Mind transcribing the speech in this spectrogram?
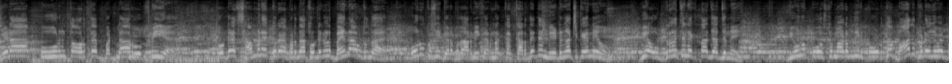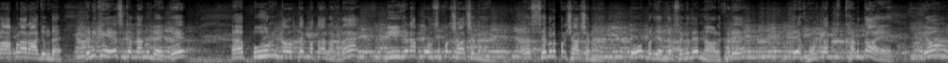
ਜਿਹੜਾ ਪੂਰਨ ਤੌਰ ਤੇ ਵੱਡਾ ਰੋਪੀ ਹੈ, ਤੁਹਾਡੇ ਸਾਹਮਣੇ ਤੁਰਿਆ ਫਿਰਦਾ, ਤੁਹਾਡੇ ਨਾਲ ਬਹਿੰਦਾ, ਉੱਠਦਾ ਹੈ, ਉਹਨੂੰ ਤੁਸੀਂ ਗ੍ਰਿਫਤਾਰ ਨਹੀਂ ਕਰਨਾ, ਕ- ਕਰਦੇ ਤੇ ਮੀਟਿੰਗਾਂ 'ਚ ਕਹਿੰਦੇ ਹੋ ਵੀ ਆਰਡਰਾਂ 'ਚ ਲਿਖਤਾ ਜੱਜ ਨੇ, ਵੀ ਉਹਨੂੰ ਪੋਸਟਮਾਰਟਮ ਦੀ ਰਿਪੋਰਟ ਤੋਂ ਬਾਅਦ ਫੜਿਆ ਜਾਵੇ ਬਾਪਲਾ ਰਾਜ ਹੁੰਦਾ ਹੈ। ਯਾਨੀ ਕਿ ਇਸ ਗੱਲਾਂ ਨੂੰ ਲੈ ਕੇ ਪੂਰਨ ਤੌਰ ਤੇ ਪਤਾ ਲੱਗਦਾ ਵੀ ਜਿਹੜਾ ਪੁਲਿਸ ਪ੍ਰਸ਼ਾਸਨ ਹੈ ਸਿਵਲ ਪ੍ਰਸ਼ਾਸਨ ਹੈ, ਉਹ ਬਲਜਿੰਦਰ ਸਿੰਘ ਦੇ ਨਾਲ ਖੜਿਆ ਹੈ ਤੇ ਹੁਣ ਤੱਕ ਖੜਦਾ ਹੈ। ਕਿਉਂ?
